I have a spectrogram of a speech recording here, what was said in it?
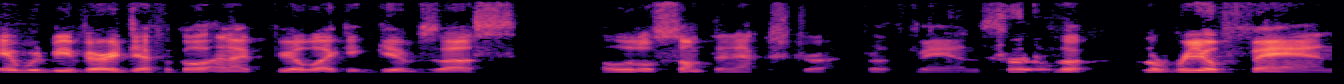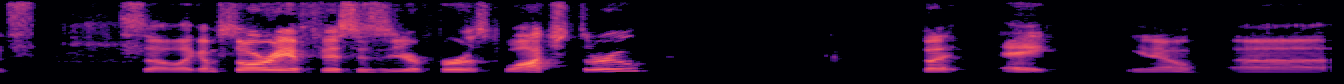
it would be very difficult, and I feel like it gives us a little something extra for the fans, True. the the real fans. So like, I'm sorry if this is your first watch through, but hey, you know, uh,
